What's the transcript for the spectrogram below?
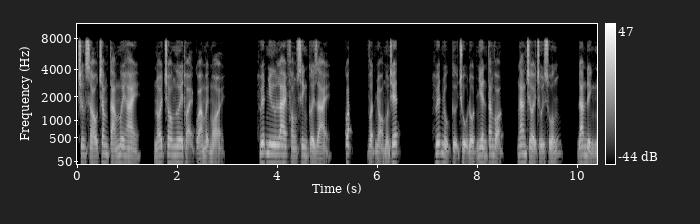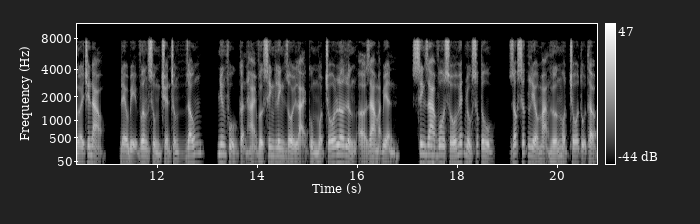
Chương 682, nói cho ngươi thoại quá mệt mỏi. Huyết như lai phóng sinh cười dài, quắc, vật nhỏ muốn chết. Huyết nhục cự trụ đột nhiên tăng vọt, ngang trời chối xuống, đan đỉnh người trên đảo, đều bị vương sùng chuyển trống rỗng, nhưng phụ cận hải vực sinh linh rồi lại cùng một chỗ lơ lửng ở ra mặt biển, sinh ra vô số huyết nhục xúc tu, dốc sức liều mạng hướng một chỗ tụ tập.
